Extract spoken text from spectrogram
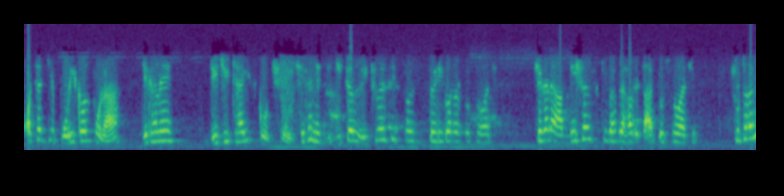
অর্থাৎ যে পরিকল্পনা যেখানে ডিজিটাইজ করছেন, সেখানে ডিজিটাল লিটারেসি তৈরি করার প্রশ্ন আছে। সেখানে আপডেশনস কীভাবে হবে তার প্রশ্ন আছে। সুতরাং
